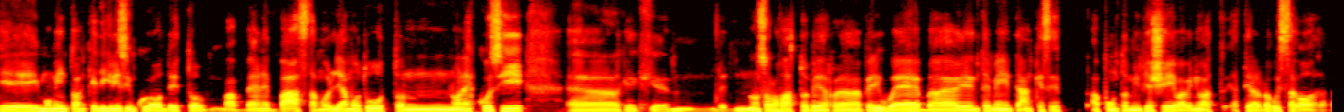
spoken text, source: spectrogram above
e il momento anche di crisi in cui ho detto va bene, basta, molliamo tutto, non è così. Eh, che, che non sono fatto per, per, il web, evidentemente, anche se appunto mi piaceva, venivo attirato da questa cosa.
